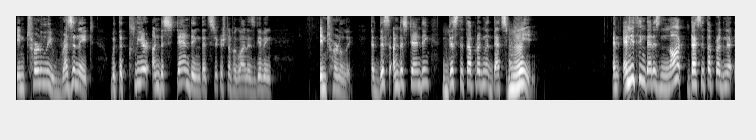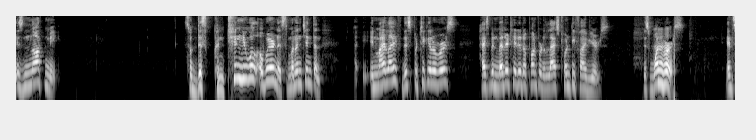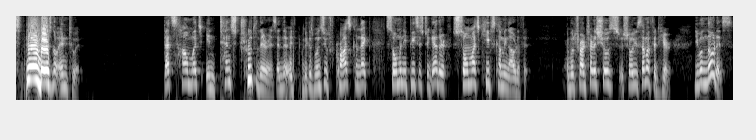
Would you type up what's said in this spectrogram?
internally resonate with the clear understanding that Sri Krishna Bhagavan is giving internally. That this understanding, this Sthita Pragna, that's me. And anything that is not that Dasita Pragna is not me. So, this continual awareness, Manan Chintan, in my life, this particular verse has been meditated upon for the last 25 years. This one verse. And still there's no end to it. That's how much intense truth there is. And it, because once you cross connect so many pieces together, so much keeps coming out of it. And we'll try, try to show, show you some of it here. You will notice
